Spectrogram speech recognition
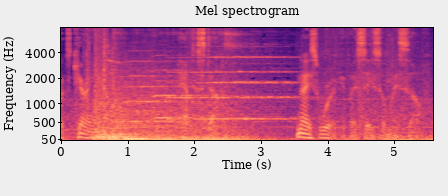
Truck's carrying. I have to stop it. Nice work, if I say so myself.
